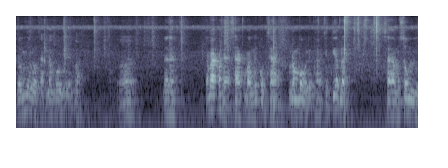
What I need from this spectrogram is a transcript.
Giống như nguồn sạc 5V của điện thoại. Đó. đây này. Các bác có thể sạc bằng cái cục sạc 5V của điện thoại trực tiếp này. Samsung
